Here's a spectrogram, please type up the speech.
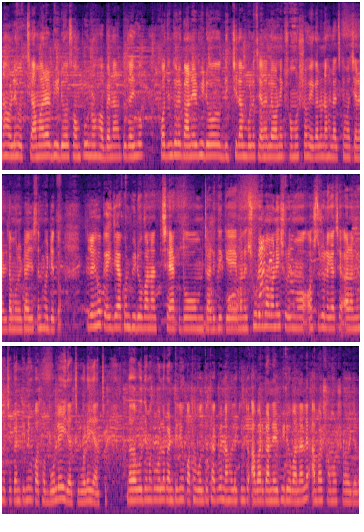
না হলে হচ্ছে আমার আর ভিডিও সম্পূর্ণ হবে না তো যাই হোক কদিন ধরে গানের ভিডিও দিচ্ছিলাম বলে চ্যানেলে অনেক সমস্যা হয়ে গেল না হলে আজকে আমার চ্যানেলটা মনিটাইজেশন হয়ে যেত তো যাই হোক, এই যে এখন ভিডিও বানাচ্ছে একদম চারিদিকে মানে সুরজ মা মানে সুরজ অস্ত চলে গেছে। আর আমি হচ্ছে কন্টিনিউ কথা বলেই যাচ্ছি বলেই যাচ্ছি। দাদা বৌদি আমাকে বলল কন্টিনিউ কথা বলতে থাকবে, না হলে কিন্তু আবার গানের ভিডিও বানালে আবার সমস্যা হয়ে যাবে।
